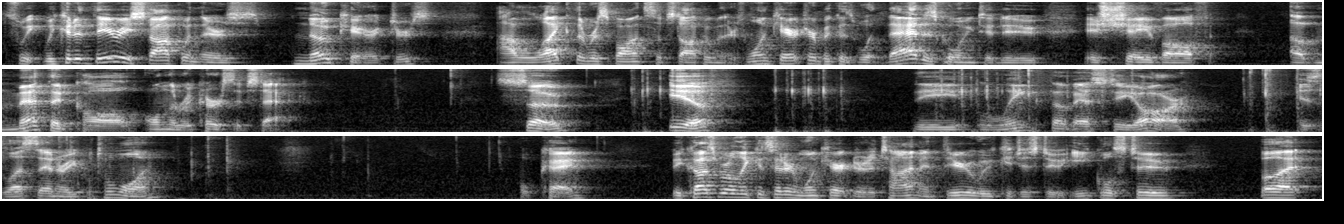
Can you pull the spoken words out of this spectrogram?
Sweet. We could, in theory, stop when there's no characters. I like the response of stopping when there's one character because what that is going to do is shave off a method call on the recursive stack. So, if the length of str is less than or equal to 1, okay, because we're only considering one character at a time, in theory we could just do equals to, but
